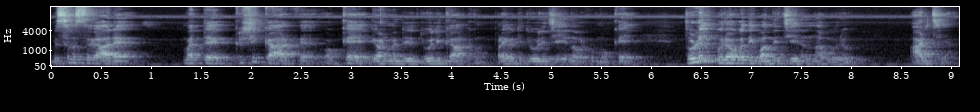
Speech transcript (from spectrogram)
ബിസിനസ്സുകാർ മറ്റ് കൃഷിക്കാർക്ക് ഒക്കെ ഗവൺമെന്റ് ജോലിക്കാർക്കും പ്രൈവറ്റ് ജോലി ചെയ്യുന്നവർക്കും ഒക്കെ തൊഴിൽ പുരോഗതി വന്നു ചേരുന്ന ഒരു ആഴ്ചയാണ്.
